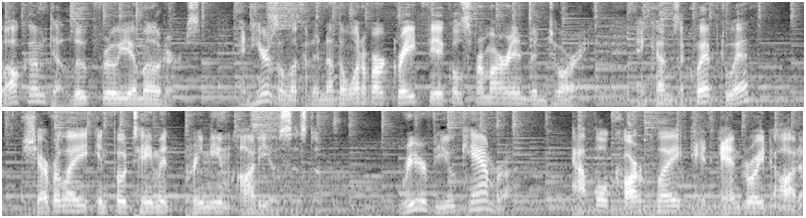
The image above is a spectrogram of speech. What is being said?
Welcome to Luke Fruia Motors, and here's a look at another one of our great vehicles from our inventory, and comes equipped with Chevrolet Infotainment Premium Audio System, Rear View Camera, Apple CarPlay and Android Auto,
